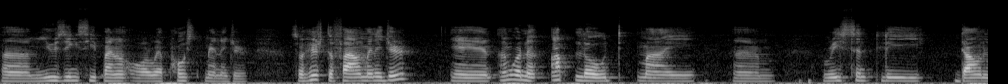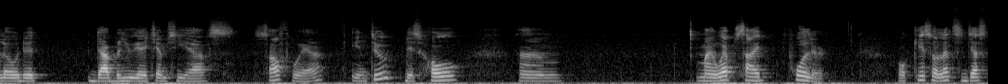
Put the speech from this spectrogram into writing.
um, using cPanel or Web Host Manager. So here's the file manager and I'm going to upload my um, recently downloaded WHMCS software into this whole um, my website folder. Okay so let's just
